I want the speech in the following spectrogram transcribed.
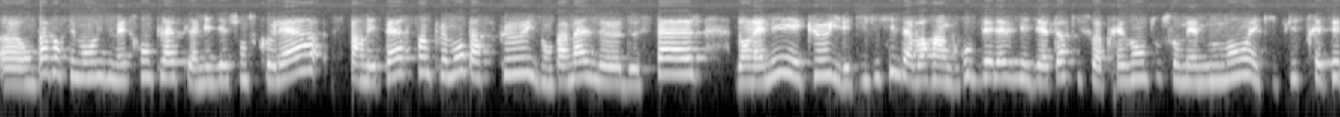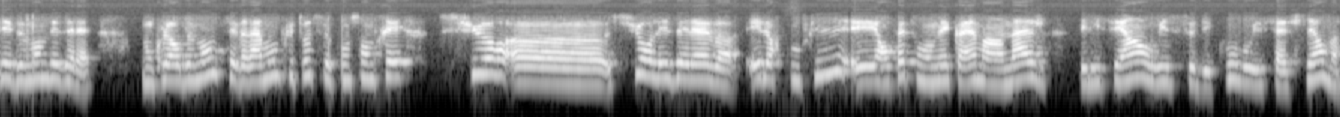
n'ont euh, pas forcément envie de mettre en place la médiation scolaire par les pairs simplement parce qu'ils ont pas mal de, stages dans l'année et qu'il est difficile d'avoir un groupe d'élèves médiateurs qui soient présents tous au même moment et qui puissent traiter les demandes des élèves. Donc leur demande, c'est vraiment plutôt de se concentrer sur, euh, sur les élèves et leurs conflits. Et en fait, on est quand même à un âge des lycéens où ils se découvrent, où ils s'affirment,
